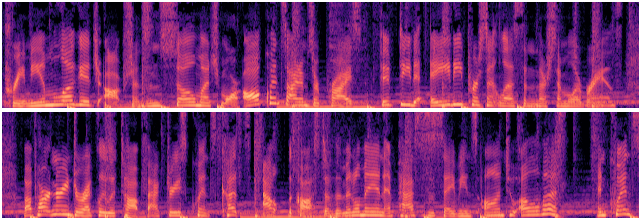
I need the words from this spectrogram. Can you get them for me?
premium luggage options, and so much more. All Quince items are priced 50 to 80% less than their similar brands. By partnering directly with top factories, Quince cuts out the cost of the middleman and passes the savings on to all of us. And Quince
